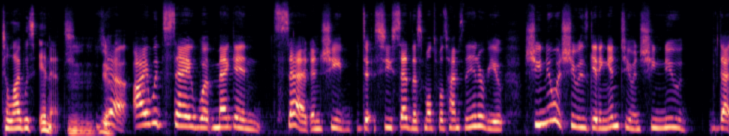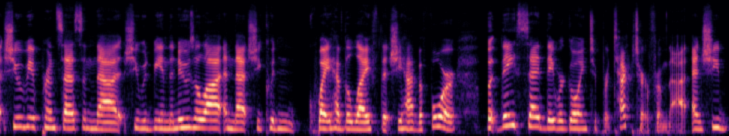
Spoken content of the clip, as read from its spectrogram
till I was in it. Yeah. I would say what Meghan said, and she d- she said this multiple times in the interview. She knew what she was getting into, and she knew that she would be a princess, and that she would be in the news a lot, and that she couldn't quite have the life that she had before. But they said they were going to protect her from that, and she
